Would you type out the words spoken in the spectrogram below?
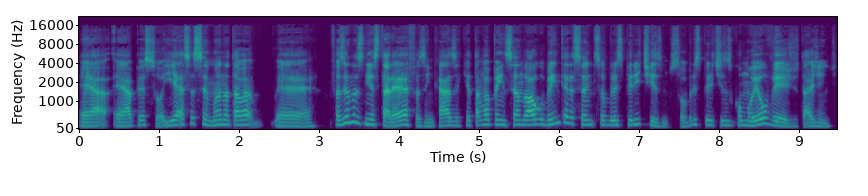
é a, é a pessoa. E essa semana eu estava é, fazendo as minhas tarefas em casa que eu estava pensando algo bem interessante sobre o Espiritismo, sobre o Espiritismo como eu vejo, tá, gente?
